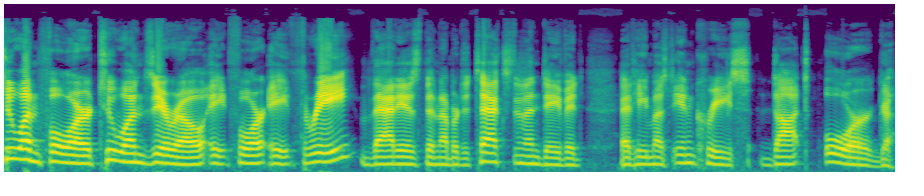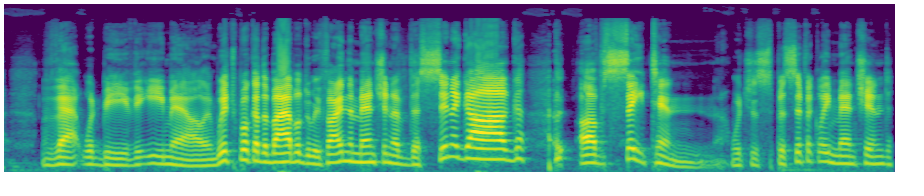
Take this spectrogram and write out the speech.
214 210 8483. That is the number to text. And then David at he must increase.org. That would be the email. In which book of the Bible do we find the mention of the synagogue of Satan, which is specifically mentioned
